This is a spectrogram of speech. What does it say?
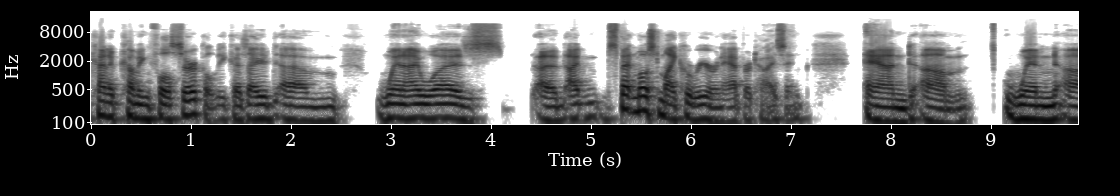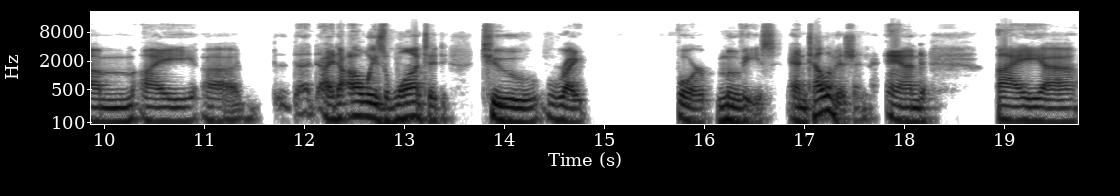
kind of coming full circle because I, um, when I was, uh, I spent most of my career in advertising, and um, when um, I, uh, I'd always wanted to write for movies and television, and I uh,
